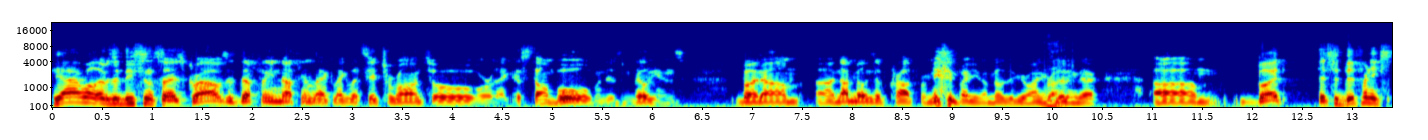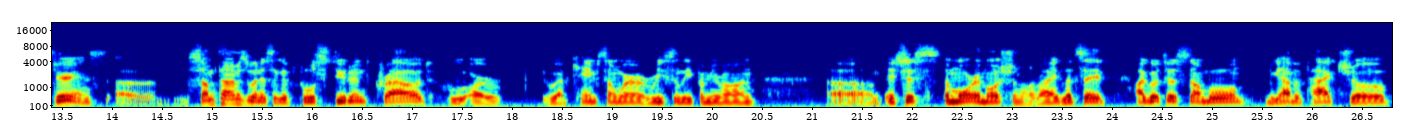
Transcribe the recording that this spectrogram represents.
Yeah, well, it was a decent sized crowd. It's definitely nothing like like let's say Toronto or like Istanbul when there's millions, but um, uh, not millions of crowd for me, but you know millions of Iranians right. living there. Um, but it's a different experience. Uh, sometimes when it's like a full student crowd who are who have came somewhere recently from Iran, um, it's just more emotional, right? Let's say I go to Istanbul, we have a packed show.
